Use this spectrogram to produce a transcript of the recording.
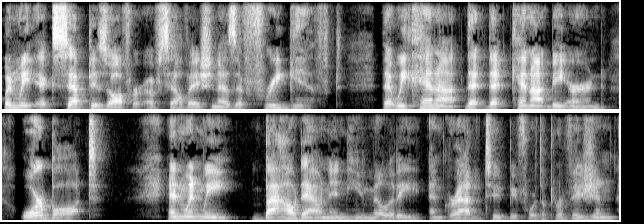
when we accept his offer of salvation as a free gift that we cannot that, that cannot be earned or bought and when we bow down in humility and gratitude before the provision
